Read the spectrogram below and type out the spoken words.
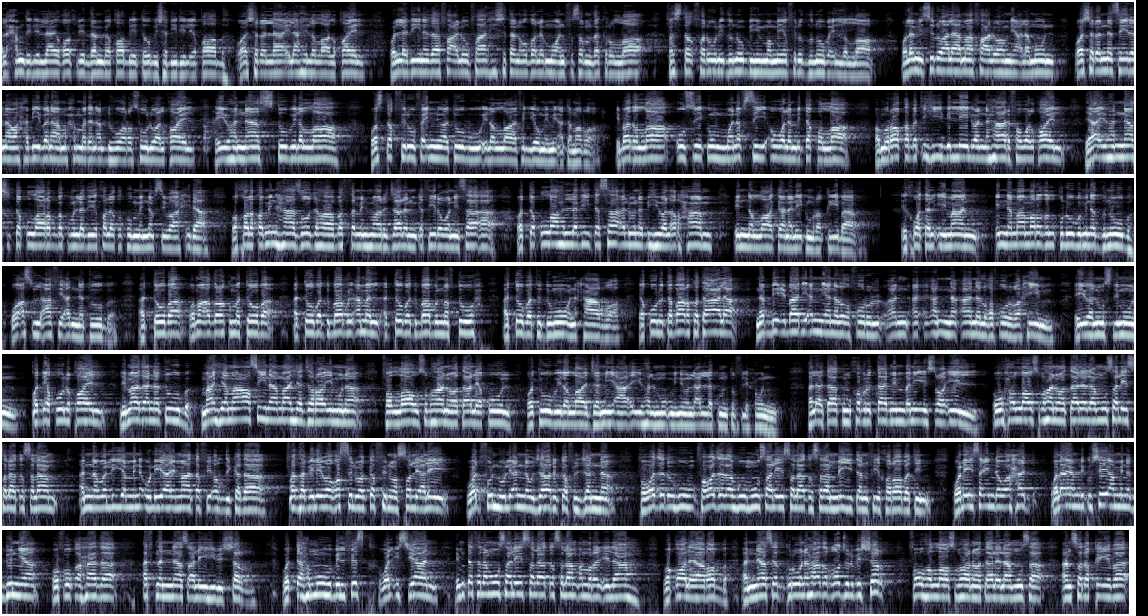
الحمد لله غافر الذنب قابل التوب شديد العقاب وأشهد أن لا إله إلا الله القائل والذين إذا فعلوا فاحشة أو ظلموا أنفسهم ذكروا الله فاستغفروا لذنوبهم ومن يغفر الذنوب إلا الله. ولم يصروا على ما فعلوا وهم يعلمون. وأشهد أن سيدنا وحبيبنا محمدا عبده ورسوله القائل أيها الناس توبوا إلى الله واستغفروا فإني أتوب إلى الله في اليوم مئة مرة. عباد الله أوصيكم ونفسي اولا بتقوى الله. ومراقبته بالليل والنهار فهو القائل يا أيها الناس اتقوا الله ربكم الذي خلقكم من نفس واحدة وخلق منها زوجها وبث منهما رجالا كثيرا ونساء واتقوا الله الذي تساءلون به والأرحام إن الله كان ليكم رقيبا. إخوة الإيمان إنما مرض القلوب من الذنوب وأصل العافية أن نتوب. التوبة وما أدراكم التوبة؟ التوبة باب الأمل التوبة باب مفتوح التوبة دموع حارة. يقول تبارك وتعالى نبي عبادي أني أنا الغفور أن, أن أنا الغفور الرحيم. أيها المسلمون قد يقول قائل لماذا نتوب؟ ما هي معاصينا؟ ما هي جرائمنا؟ فالله سبحانه وتعالى يقول وتوبوا إلى الله جميعا أيها المؤمنون لعلكم تفلحون. هل أتاكم خبر التائب من بني إسرائيل؟ أوحى الله سبحانه وتعالى إلى موسى عليه الصلاة والسلام أن وليا من أولياء مات في أرض كذا. فاذهب إليه وغسل وكفن وصل عليه وادفنه لأنه جارك في الجنة. فوجده فوجده موسى عليه الصلاة والسلام ميتا في خرابة وليس عنده أحد ولا يملك شيئا من الدنيا. وفوق هذا أثنى الناس عليه بالشر واتهموه بالفسق والإسيان. امتثل موسى عليه الصلاة والسلام أمر الإله وقال يا رب الناس يذكرون هذا الرجل بالشر فأوهى الله سبحانه وتعالى إلى موسى أن صدق,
